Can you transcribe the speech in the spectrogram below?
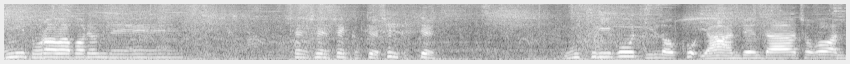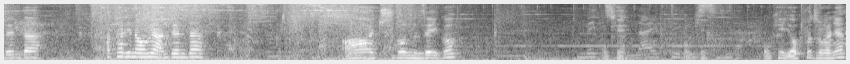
공이 돌아와 버렸네. 쉔쉔쉔. 극딜 쉔 극딜. 웅크리고 딜 넣고. 야 안된다. 저거 안된다. 카타리 나오면 안된다. 아 죽었는데 이거? 오케이. 오케이. 오케이. 옆으로 들어가냐?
